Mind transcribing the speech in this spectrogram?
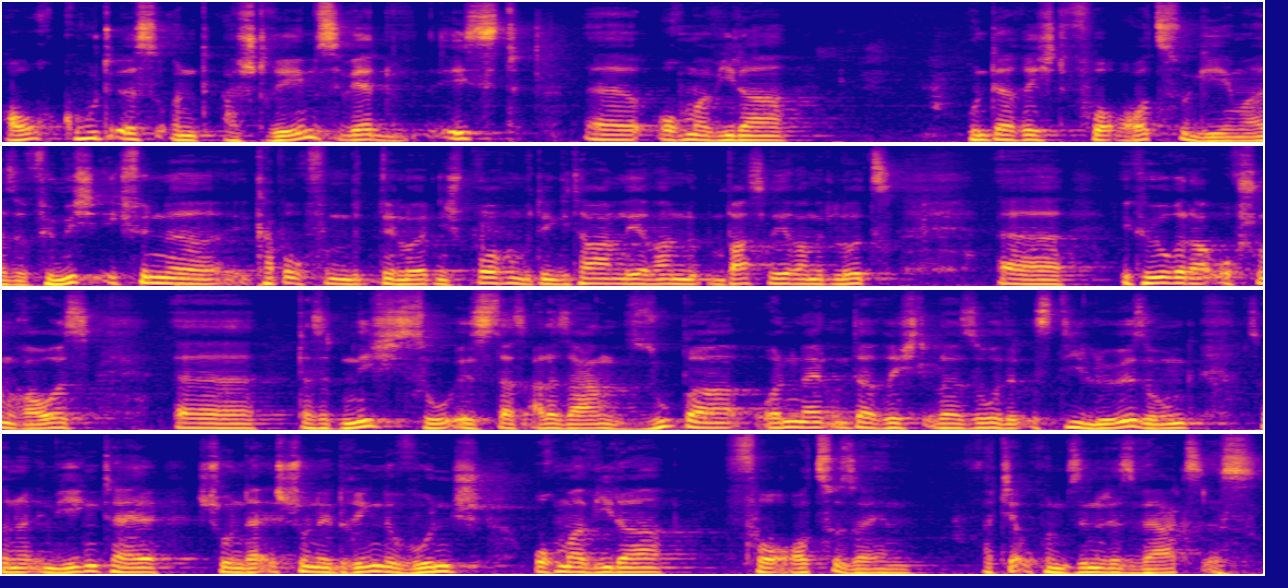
auch gut ist und erstrebenswert ist, äh, auch mal wieder Unterricht vor Ort zu geben. Also für mich, ich finde, ich habe auch mit den Leuten gesprochen, mit den Gitarrenlehrern, mit dem Basslehrer, mit Lutz. Äh, ich höre da auch schon raus, dass es nicht so ist, dass alle sagen, super Online-Unterricht oder so, das ist die Lösung, sondern im Gegenteil, schon, da ist schon der dringende Wunsch, auch mal wieder vor Ort zu sein, was ja auch im Sinne des Werks ist.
